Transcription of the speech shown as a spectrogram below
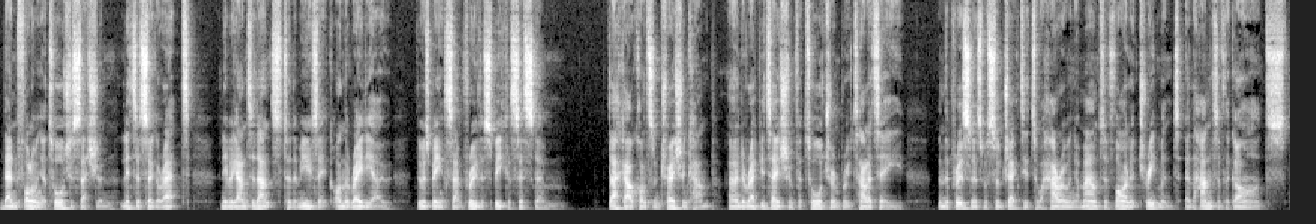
then following a torture session, lit a cigarette and he began to dance to the music on the radio that was being sent through the speaker system. Dachau concentration camp earned a reputation for torture and brutality, and the prisoners were subjected to a harrowing amount of violent treatment at the hands of the guards.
